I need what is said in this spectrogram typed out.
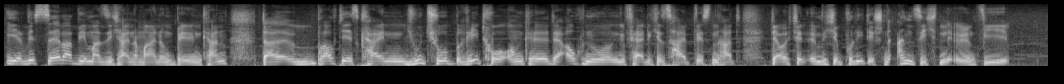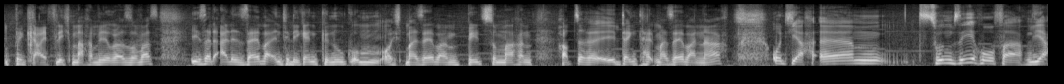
ihr wisst selber, wie man sich eine Meinung bilden kann. Da braucht ihr jetzt keinen YouTube-Retro-Onkel, der auch nur ein gefährliches Halbwissen hat, der euch dann irgendwelche politischen Ansichten irgendwie begreiflich machen will oder sowas. Ihr seid alle selber intelligent genug, um euch mal selber ein Bild zu machen. Hauptsache, ihr denkt halt mal selber nach. Und ja, ähm, zum Seehofer. Ja,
